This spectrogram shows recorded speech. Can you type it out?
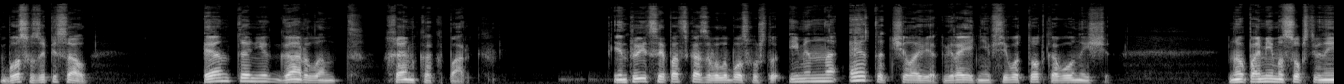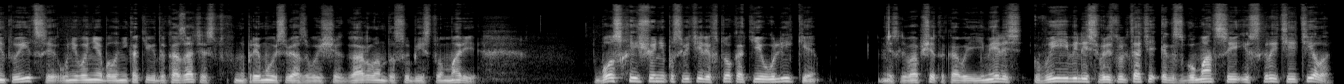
Босс записал «Энтони Гарланд, Хэнкок Парк». Интуиция подсказывала Босху, что именно этот человек, вероятнее всего, тот, кого он ищет. Но помимо собственной интуиции у него не было никаких доказательств, напрямую связывающих Гарланда с убийством Мари. Босха еще не посвятили в то, какие улики, если вообще таковые имелись, выявились в результате эксгумации и вскрытия тела.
